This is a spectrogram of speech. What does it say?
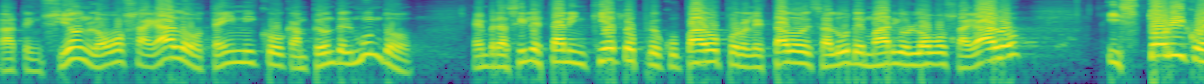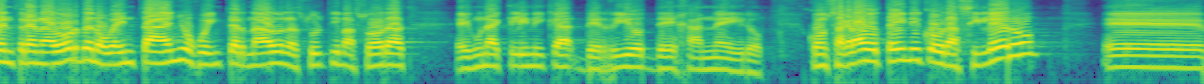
Atención, Lobo Zagalo, técnico campeón del mundo. En Brasil están inquietos, preocupados por el estado de salud de Mario Lobo Zagalo. Histórico entrenador de 90 años, fue internado en las últimas horas en una clínica de Río de Janeiro. Consagrado técnico brasilero, eh,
